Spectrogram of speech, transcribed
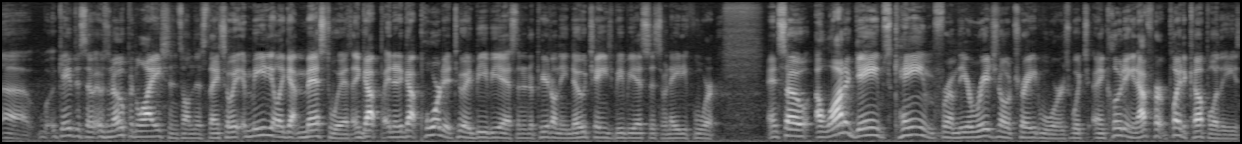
uh, gave this. A, it was an open license on this thing, so it immediately got messed with and got and it got ported to a BBS, and it appeared on the No Change BBS system in '84. And so a lot of games came from the original Trade Wars, which including, and I've heard, played a couple of these.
